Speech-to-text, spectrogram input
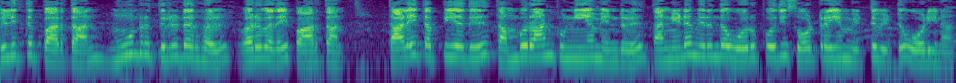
விழித்து பார்த்தான். மூன்று திருடர்கள் வருவதை பார்த்தான். தலை தப்பியது தம்புரான் புண்ணியம் என்று தன்னிடம் இருந்த ஒரு பொதி சோற்றையும் விட்டுவிட்டு ஓடினான்.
